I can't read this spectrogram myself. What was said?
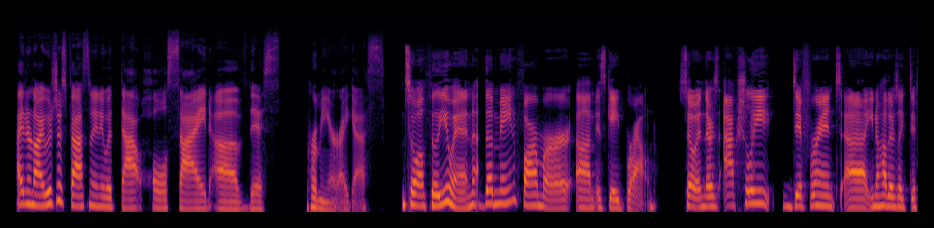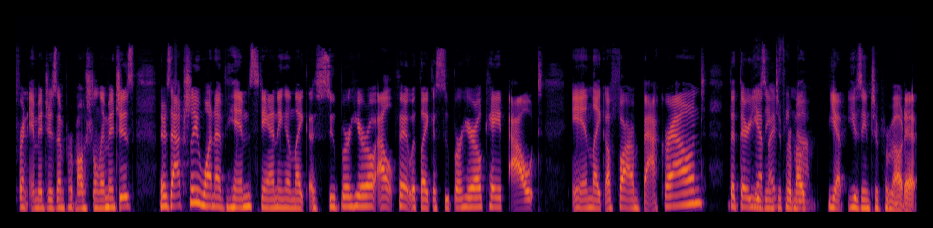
I don't know, I was just fascinated with that whole side of this premiere, I guess. So I'll fill you in. The main farmer um, is Gabe Brown. So, and there's actually different, uh, you know how there's like different images and promotional images? There's actually one of him standing in like a superhero outfit with like a superhero cape out in like a farm background that they're using yep, to promote. That. Yep, using to promote it.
